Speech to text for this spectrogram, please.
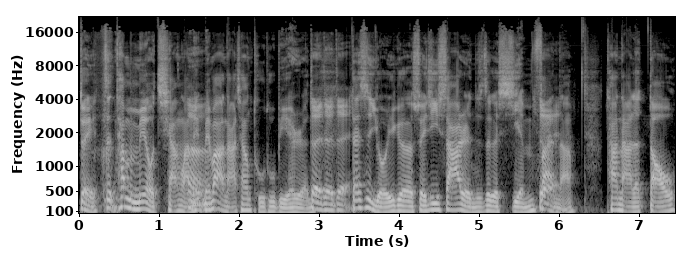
对，这他们没有枪啦，没没办法拿枪突突别人，对对对，但是有一个随机杀人的这个嫌犯啊。他拿了刀，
